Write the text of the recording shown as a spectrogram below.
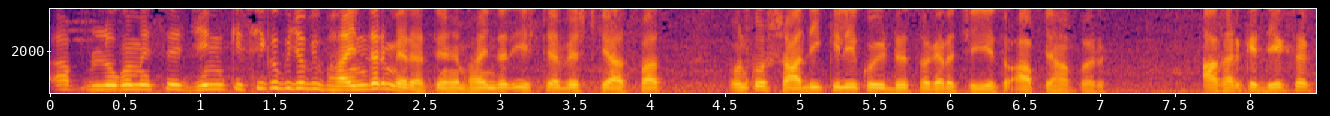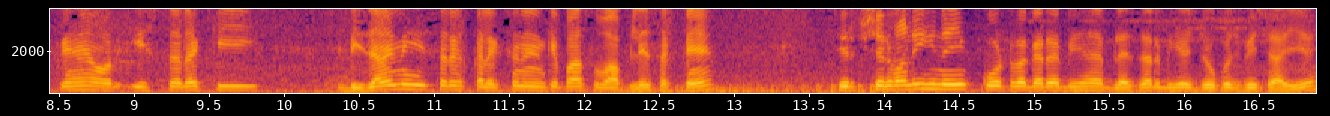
आप लोगों में से जिन किसी को भी, जो भी भाईंदर में रहते हैं, भाईंदर ईस्ट या वेस्ट के आसपास, उनको शादी के लिए कोई ड्रेस वगैरह चाहिए तो आप यहाँ पर आकर के देख सकते हैं और इस तरह की डिज़ाइन है, इस तरह का कलेक्शन इनके पास वो आप ले सकते हैं। सिर्फ़ शेरवानी ही नहीं, कोट वगैरह भी है, ब्लेज़र भी है, जो कुछ भी चाहिए।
